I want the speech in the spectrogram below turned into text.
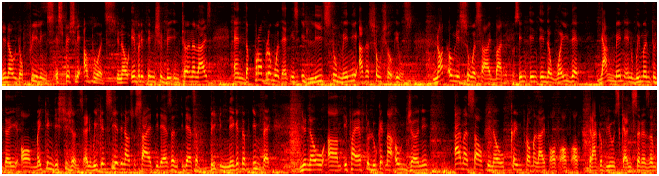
you know your feelings especially outwards you know everything should be internalized. And the problem with that is it leads to many other social ills. Not only suicide but in, in, in the way that young men and women today are making decisions. And we can see it in our society. There's a it has a big negative impact. You know um, if i have to look at my own journey i myself you know came from a life of, of, of drug abuse cancerism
